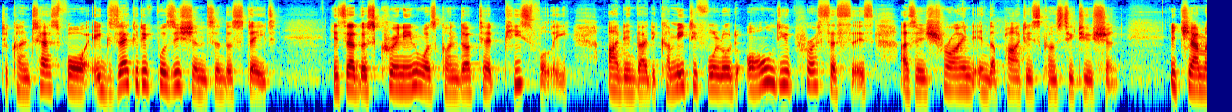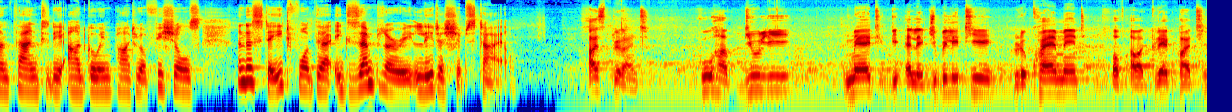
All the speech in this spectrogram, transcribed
to contest for executive positions in the state. He said the screening was conducted peacefully, adding that the committee followed all due processes as enshrined in the party's constitution. The chairman thanked the outgoing party officials and the state for their exemplary leadership style. Aspirants who have duly met the eligibility requirement of our great party,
